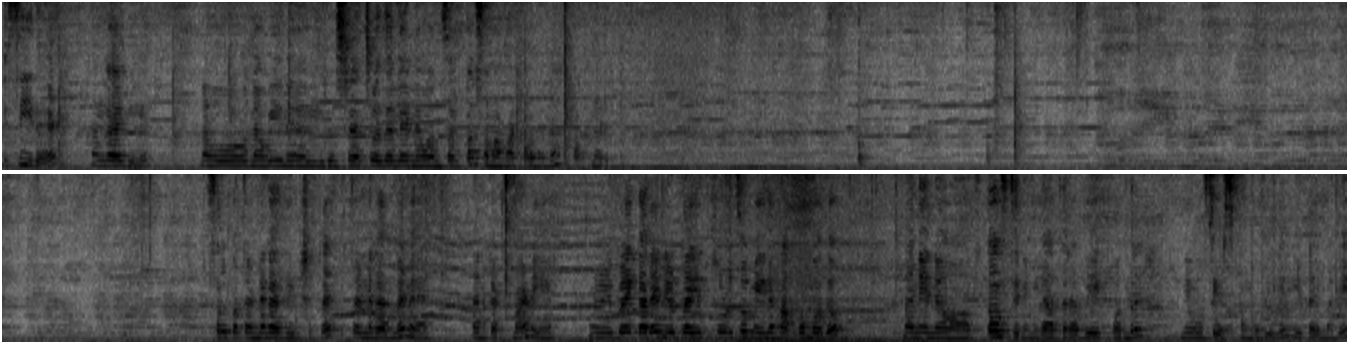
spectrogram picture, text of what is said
ಬಿಸಿ ಇದೆ, ಹಾಗಾಗಿ ನಾವು ನಾವು ಏನು ಇದು ಸ್ಟ್ಯಾಚುದಲ್ಲೇ ಒಂದು ಸ್ವಲ್ಪ ಸಮ ಮಾಡ್ಕೊಳ್ಳೋಣ ನೋಡಿ. ಸ್ವಲ್ಪ ತಣ್ಣಗಾಗಲಿ ವೀಕ್ಷಕರೆ. ತಣ್ಣಗಾದ್ಮೇಲೆ ನಾನು ಕಟ್ ಮಾಡಿ ಬೇಕಾದ್ರೆ ನೀವು ಡ್ರೈ ಫ್ರೂಟ್ಸು ಮೇಲೆ ಹಾಕ್ಕೊಬೋದು. ನಾನೇನು ತೋರಿಸ್ತೀನಿ ನಿಮಗೆ ಆ ಥರ ಬೇಕು ಅಂದರೆ ನೀವು ಸೇರಿಸ್ಕೊಬೋದು ಇಲ್ಲಿ ಈ ಟೈಮಲ್ಲಿ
